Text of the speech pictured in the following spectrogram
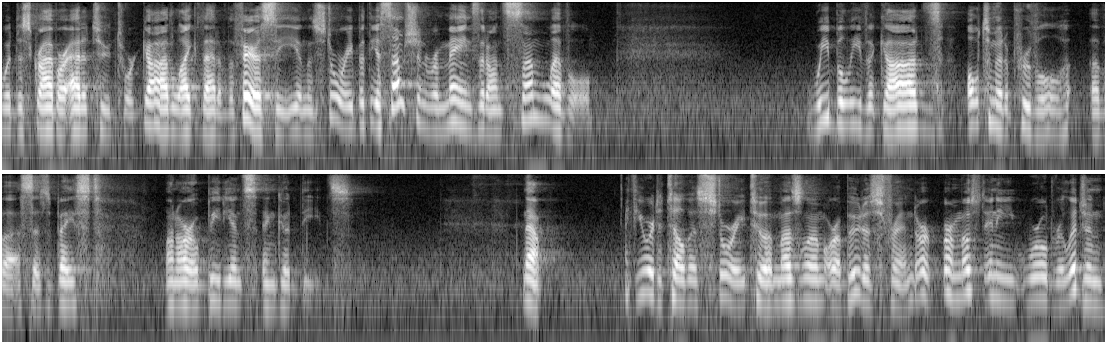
would describe our attitude toward God like that of the Pharisee in the story, but the assumption remains that on some level, we believe that God's ultimate approval of us is based on our obedience and good deeds. Now, if you were to tell this story to a Muslim or a Buddhist friend, or, or most any world religion,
